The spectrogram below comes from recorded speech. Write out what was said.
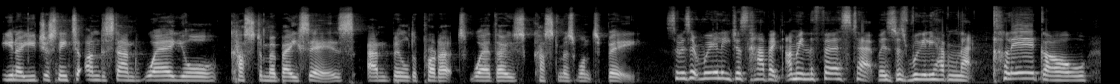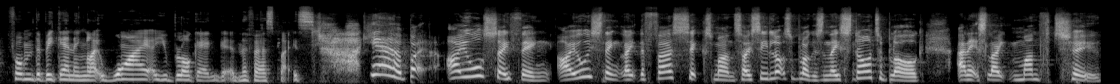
you know you just need to understand where your customer base is and build a product where those customers want to be So is it really just having I mean the first step is just really having that clear goal from the beginning like why are you blogging in the first place? Yeah, but I also think I always think like the first 6 months I see lots of bloggers and they start a blog and it's like month 2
